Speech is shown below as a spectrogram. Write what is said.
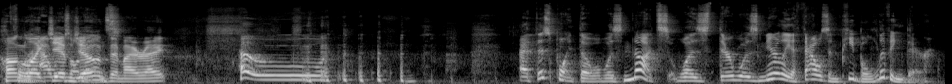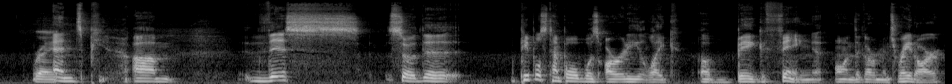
Hung like Jim Jones, end. am I right? Ho! At this point, though, what was nuts was there was nearly a thousand people living there, Right. and um, this so the People's Temple was already like a big thing on the government's radar,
